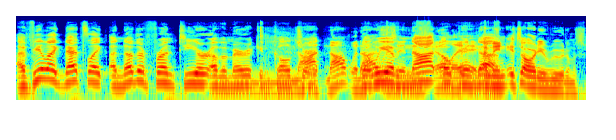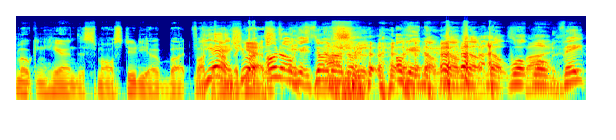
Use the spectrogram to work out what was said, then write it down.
I feel like that's like another frontier of American culture. Not- not when that I we was have in not LA. opened up. I mean, it's already rude. I'm smoking here in this small studio, but fuck it, yeah, I'm the sure. guest. Oh no, okay, It's so no, no, okay, no, no, no, no. Well, well, vape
